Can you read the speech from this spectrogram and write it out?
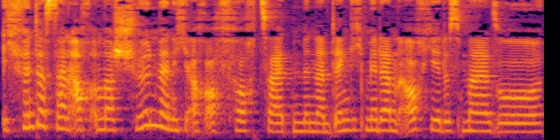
Ich finde das dann auch immer schön, wenn ich auch auf Hochzeiten bin. Dann denke ich mir dann auch jedes Mal so,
